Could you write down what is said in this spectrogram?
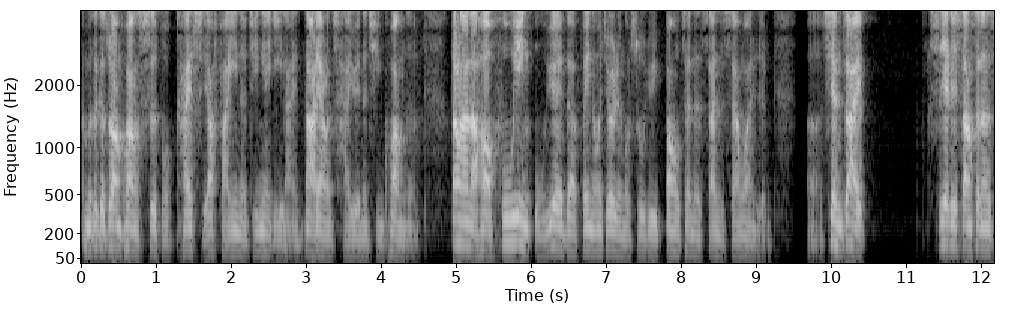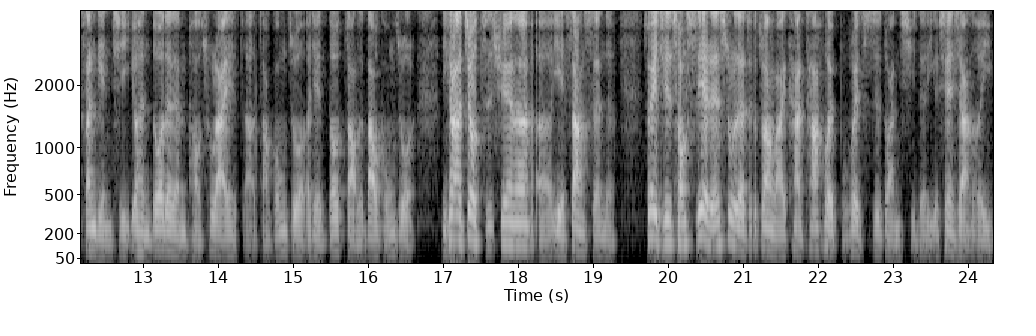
那么这个状况是否开始要反映了今年以来大量的裁员的情况呢？当然了哈，呼应五月的非农业就业人口数据暴增了三十三万人，呃，现在失业率上升了三点七，有很多的人跑出来呃找工作，而且都找得到工作了。你看到就职缺呢，呃，也上升了。所以其实从失业人数的这个状况来看，它会不会只是短期的一个现象而已？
